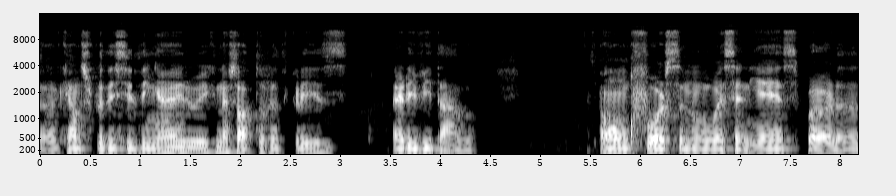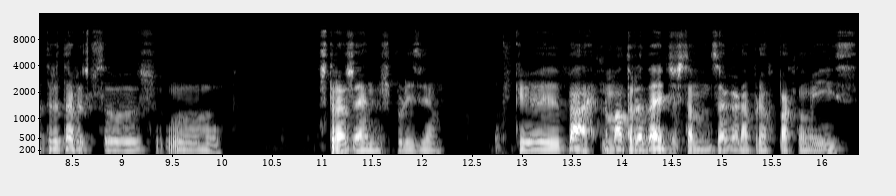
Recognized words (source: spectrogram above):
eh, que é um desperdício de dinheiro e que nesta altura de crise era evitável. Ou um reforço no SNS para tratar as pessoas uh, os transgêneros, por exemplo. Que, pá, numa altura destas estamos agora a preocupar com isso.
